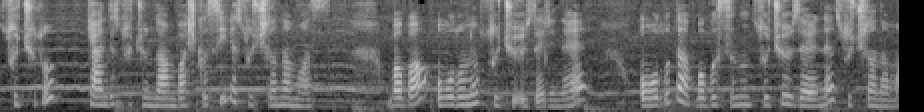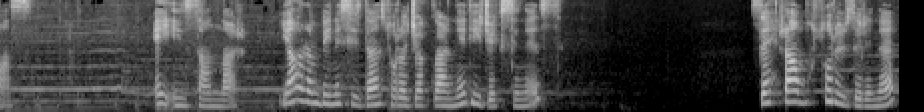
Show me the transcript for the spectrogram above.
Suçlu kendi suçundan başkasıyla suçlanamaz. Baba oğlunun suçu üzerine, oğlu da babasının suçu üzerine suçlanamaz. Ey insanlar! Yarın beni sizden soracaklar ne diyeceksiniz? Zehra bu soru üzerine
